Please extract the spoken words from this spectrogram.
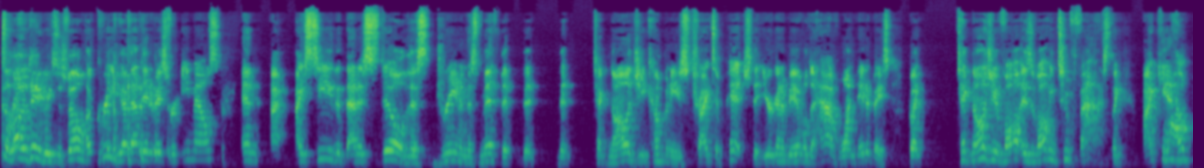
That's a lot of databases, Phil. Agreed. You have that database for emails, and I, I see that that is still this dream and this myth that that that technology companies try to pitch that you're going to be able to have one database, but technology evol- is evolving too fast. Like I can't Yeah. help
